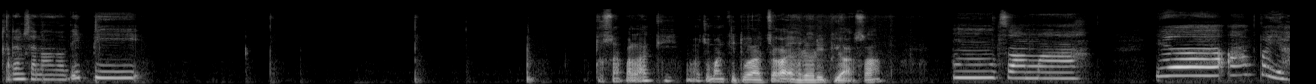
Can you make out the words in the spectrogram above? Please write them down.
Karena bisa nonton TV. Terus apa lagi? Oh, cuman gitu aja kayak hari-hari biasa. Hmm, sama ya apa ya?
